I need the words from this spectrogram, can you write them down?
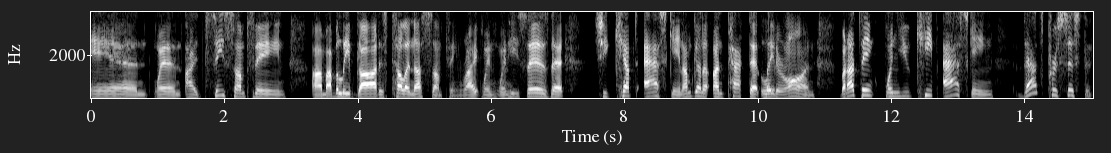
And when I see something, um, I believe God is telling us something, right? When when He says that she kept asking, I'm going to unpack that later on. But I think when you keep asking, that's persistent.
